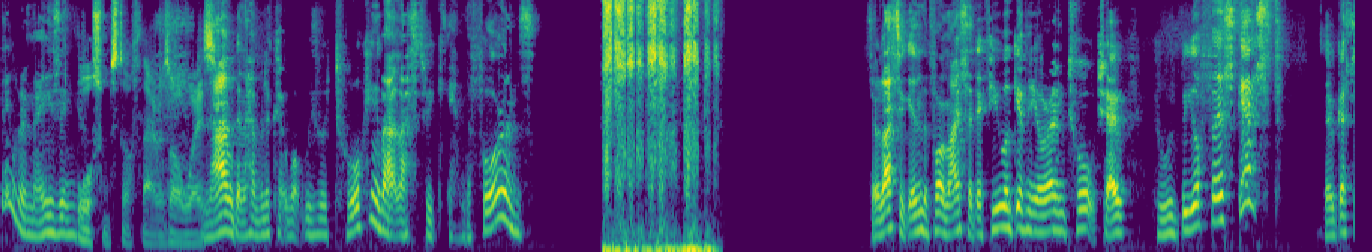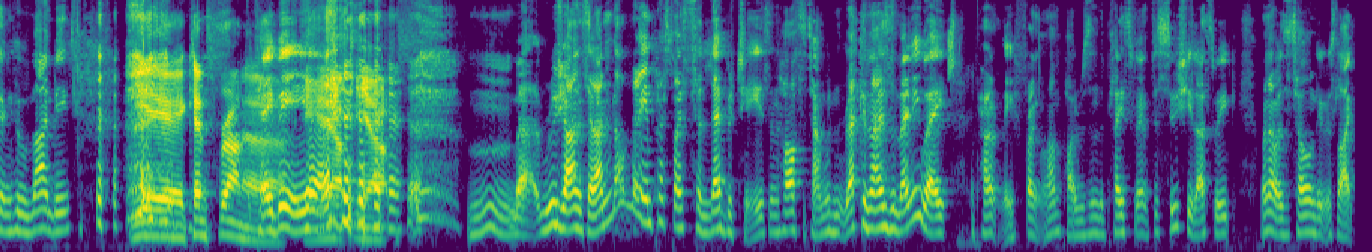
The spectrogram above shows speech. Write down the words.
They were amazing. Awesome stuff there, as always. Now we're going to have a look at what we were talking about last week in the forums. So last week in the forum, I said if you were given your own talk show, who would be your first guest? No guessing who might be. Yeah, Kenneth Branagh. KB, yeah. Yeah, yeah. mm, but Rujan said, I'm not very impressed by celebrities and half the time wouldn't recognise them anyway. Apparently, Frank Lampard was in the place we went for sushi last week. When I was told, it was like,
